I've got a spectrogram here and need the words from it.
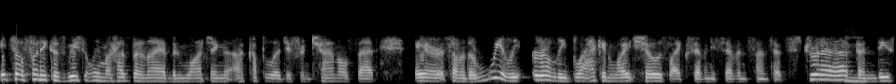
it's so funny because recently my husband and I have been watching a couple of different channels that air some of the really early black and white shows like 77 Sunset Strip mm-hmm. and these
